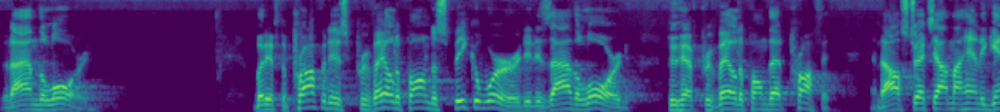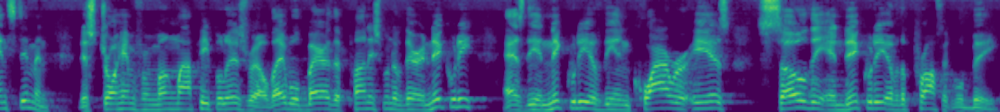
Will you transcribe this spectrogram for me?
that I am the Lord. But if the prophet is prevailed upon to speak a word, it is I, the Lord, who have prevailed upon that prophet. And I'll stretch out my hand against him and destroy him from among my people Israel. They will bear the punishment of their iniquity as the iniquity of the inquirer is, so the iniquity of the prophet will be.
